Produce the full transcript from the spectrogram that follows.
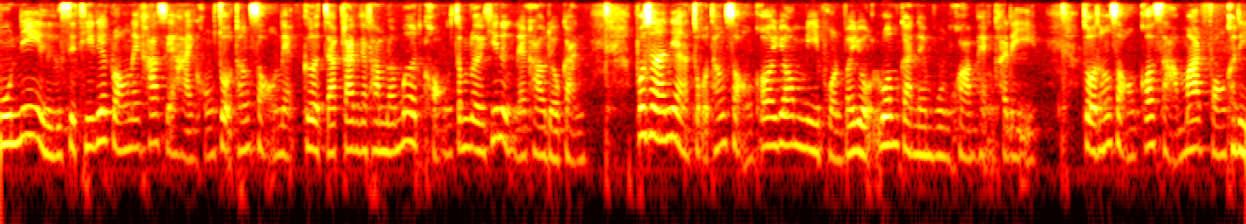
มูลหนี้หรือสิทธิเรียกร้องในค่าเสียหายของโจทย์ทั้งสองเนี่ยเกิดจากการกระทำละเมิดของจำเลยที่ 1 ในคราวเดียวกัน เพราะฉะนั้นเนี่ยโจทย์ทั้งสองก็ย่อมมีผลประโยชน์ร่วมกันในมูลความแห่งคดี โจทย์ทั้งสองก็สามารถฟ้องคดี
